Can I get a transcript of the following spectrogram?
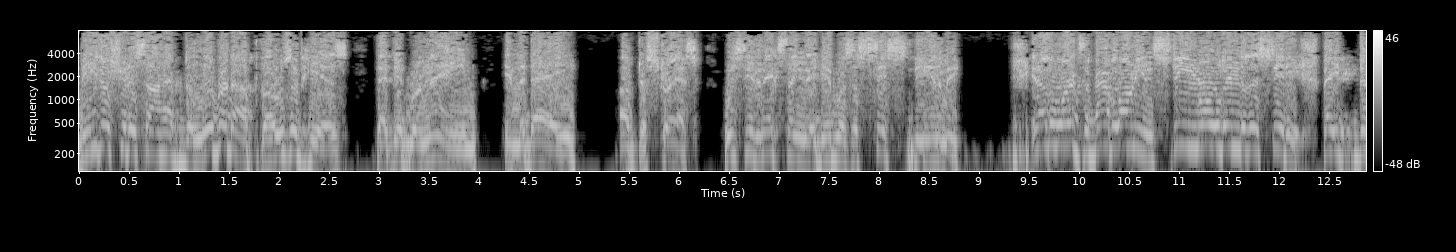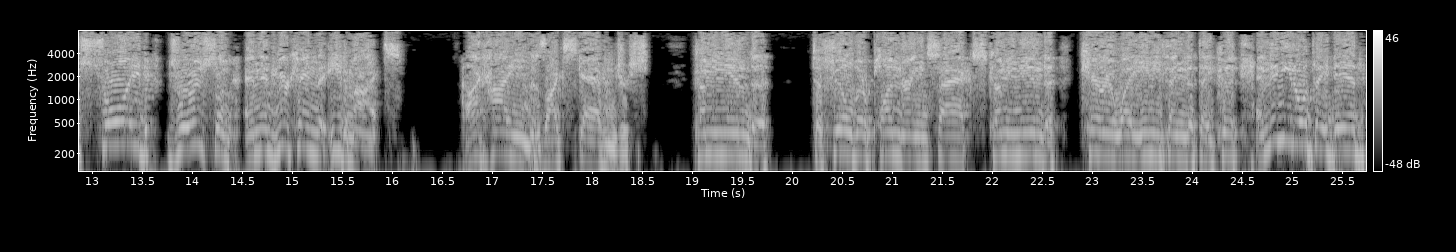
Neither shouldest thou have delivered up those of his that did remain in the day of distress. We see the next thing they did was assist the enemy. In other words, the Babylonians steamrolled into the city. They destroyed Jerusalem, and then here came the Edomites, like hyenas, like scavengers, coming in to, to fill their plundering sacks, coming in to carry away anything that they could. And then you know what they did?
